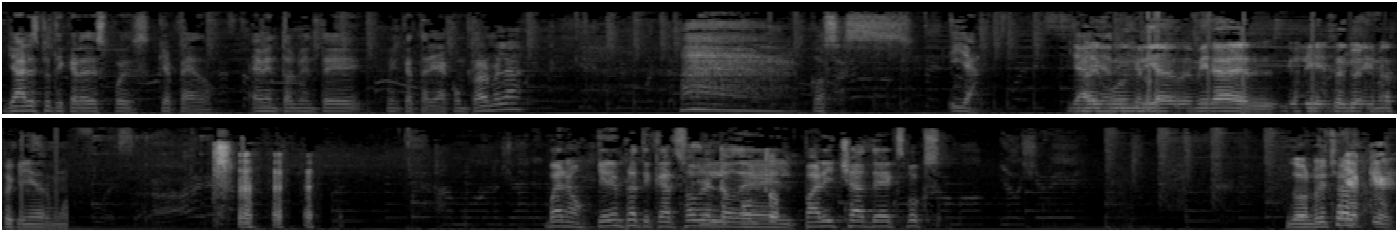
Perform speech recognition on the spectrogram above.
ya les platicaré después qué pedo. Eventualmente me encantaría comprármela. Ah, cosas. Y ya. Algún día, mira, el violín es el más pequeño del mundo. Bueno, ¿quieren platicar sobre lo punto. del party chat de Xbox? Don Richard. Ya que-.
